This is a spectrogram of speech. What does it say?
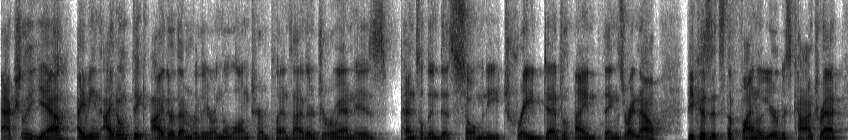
actually, yeah. I mean, I don't think either of them really are in the long term plans either. Drouin is penciled into so many trade deadline things right now because it's the final year of his contract.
